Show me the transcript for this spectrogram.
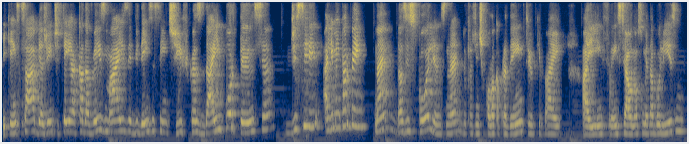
E quem sabe a gente tenha cada vez mais evidências científicas da importância de se alimentar bem, né? Das escolhas, né? Do que a gente coloca para dentro e o que vai aí influenciar o nosso metabolismo,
